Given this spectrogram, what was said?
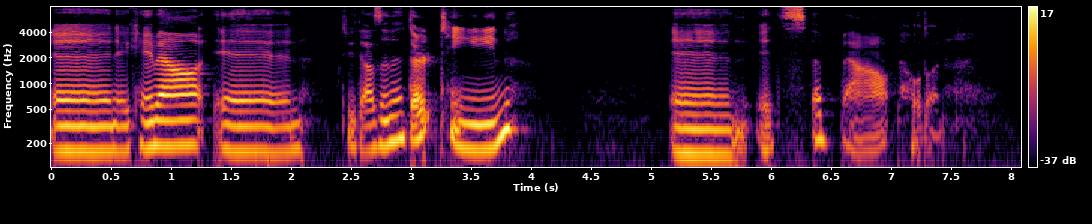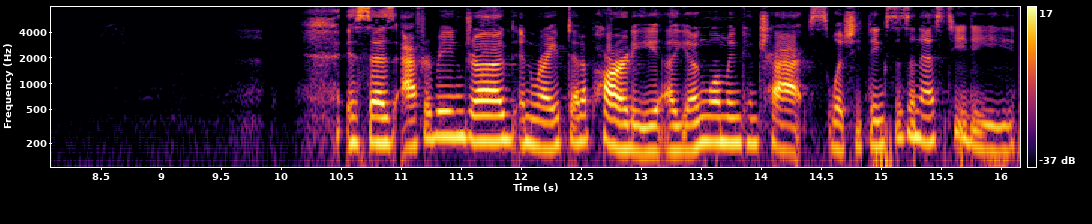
and it came out in 2013, and it's about. Hold on. It says after being drugged and raped at a party, a young woman contracts what she thinks is an STD,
